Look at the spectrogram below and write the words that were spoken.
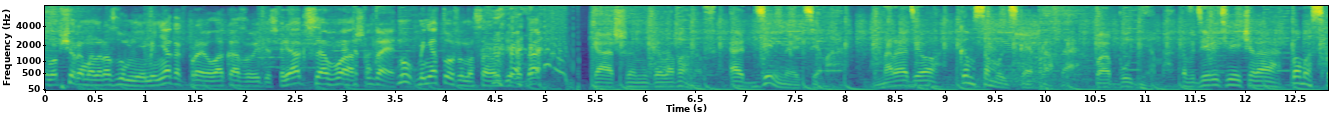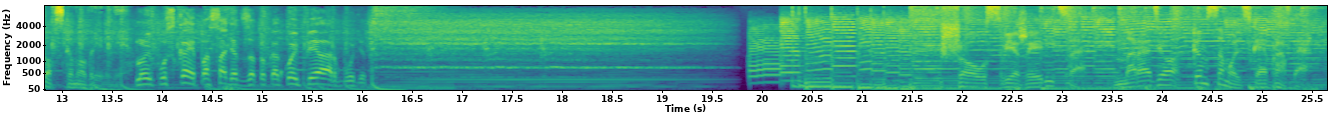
Вообще, Роман, разумнее меня, как правило, оказываетесь. Реакция ваша. пугает. Ну, меня тоже, на самом деле, да. Кашин-Голованов. Отдельная тема. На радио «Комсомольская правда». По будням в 9 вечера по московскому времени. Ну и пускай посадят, зато какой пиар будет. Шоу «Свежие лица» на радио «Комсомольская правда».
